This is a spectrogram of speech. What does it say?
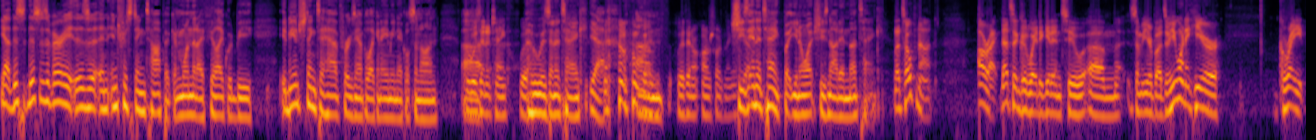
Yeah, this this is a very this is a, an interesting topic and one that I feel like would be it'd be interesting to have, for example, like an Amy Nicholson on, uh, Who was in a tank with who was in a tank. Yeah, with, with Arnold Schwarzenegger? she's Yeah. in a tank, but you know what? She's not in the tank. Let's hope not. All right, that's a good way to get into um, some earbuds. If you want to hear great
